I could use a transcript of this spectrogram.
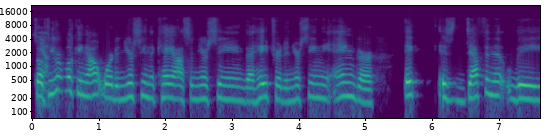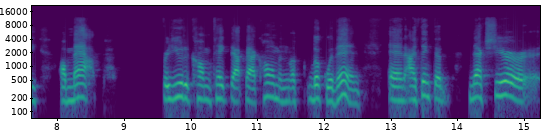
So yeah. if you're looking outward and you're seeing the chaos and you're seeing the hatred and you're seeing the anger, it is definitely a map for you to come take that back home and look look within. And I think that next year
